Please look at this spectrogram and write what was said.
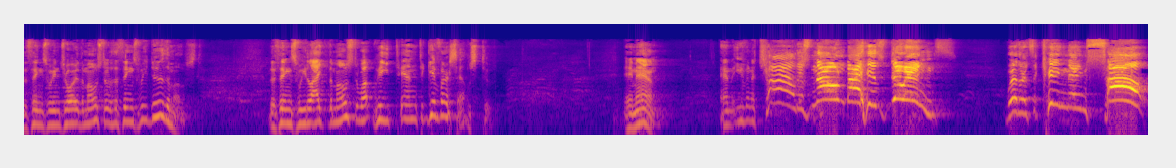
The things we enjoy the most are the things we do the most. The things we like the most are what we tend to give ourselves to. Amen. And even a child is known by his doings whether it's a king named Saul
